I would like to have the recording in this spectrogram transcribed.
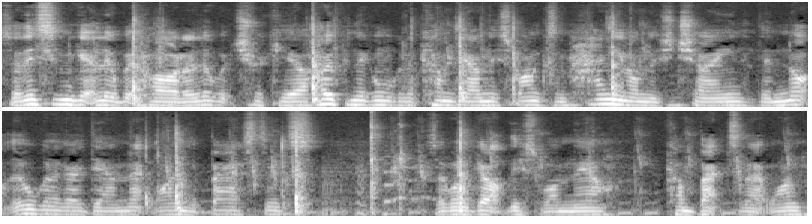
So this is going to get a little bit harder, a little bit trickier. I'm Hoping they're all going to come down this one because I'm hanging on this chain. They're not, they're all going to go down that one, you bastards. So I'm going to go up this one now, come back to that one.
